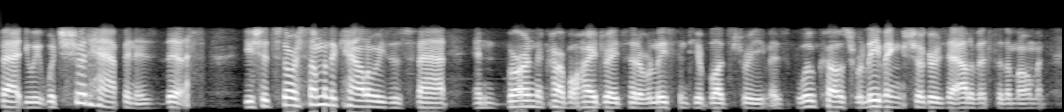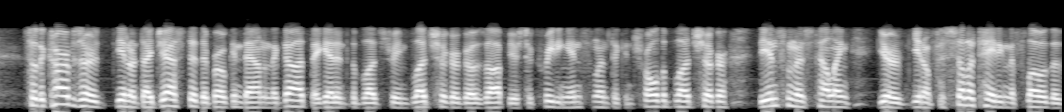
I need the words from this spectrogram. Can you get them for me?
fat you eat. What should happen is this you should store some of the calories as fat and burn the carbohydrates that are released into your bloodstream as glucose, relieving sugars out of it for the moment. So the carbs are, you know, digested, they're broken down in the gut, they get into the bloodstream, blood sugar goes up, you're secreting insulin to control the blood sugar. The insulin is telling you're, you know, facilitating the flow of the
